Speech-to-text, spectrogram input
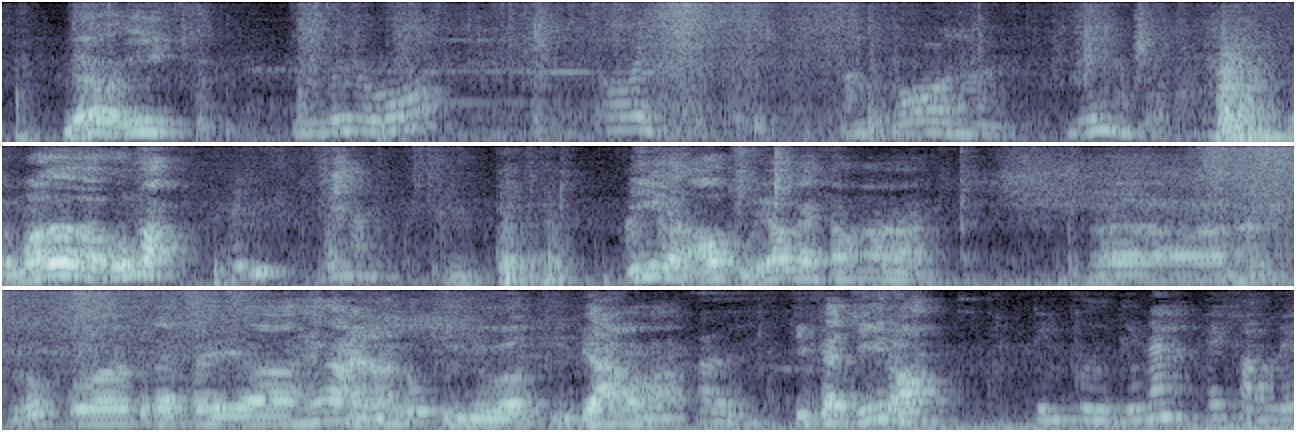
Đừng có lúa. Ôi. Ăn kho nè. Miếng nào kho. Rồi mới uống ạ. Đi ao tuổi cái xong à, ờ, hẳn lúc ờ, cái đấy phải ờ, hết ngày nó lúc thì nửa thì bia mà mà Ừ. thì bia chí đó Kim phương kia nè. Hết xong đấy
